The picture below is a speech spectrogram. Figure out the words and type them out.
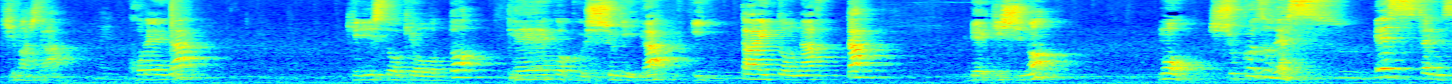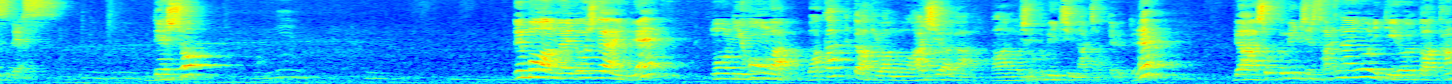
来ました？これがキリスト教と帝国主義が一体となった歴史のもう縮図です。エッセンスです。でしょ？でもうあの江戸時代にねもう日本は分かってたわけはもうアジアがあの植民地になっちゃってるってね。で植民地されないようにっていろいろと考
